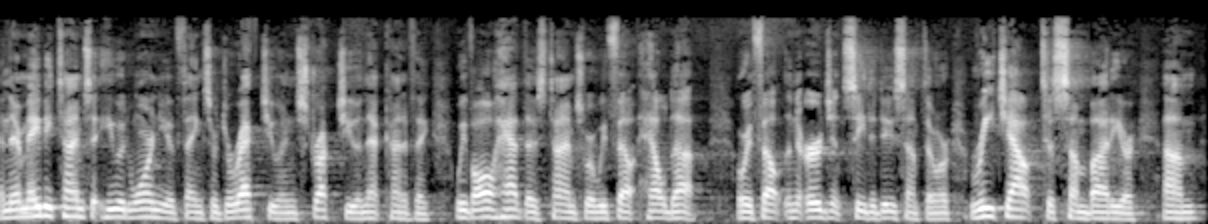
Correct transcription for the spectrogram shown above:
And there may be times that He would warn you of things or direct you and instruct you and that kind of thing. We've all had those times where we felt held up or we felt an urgency to do something or reach out to somebody or um,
